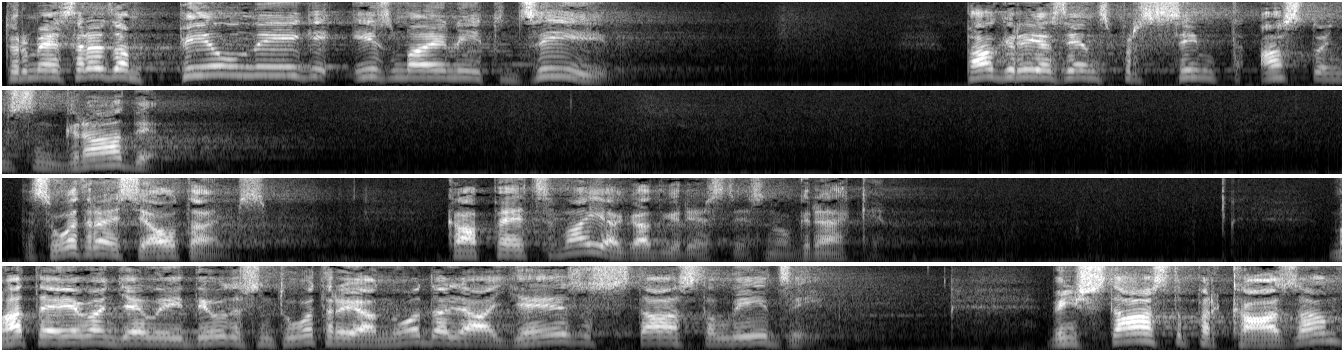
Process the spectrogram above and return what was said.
Tur mēs redzam pilnīgi izmainītu dzīvi. Pagrieziens par 180 grādiem. Tas otrais jautājums. Kāpēc vajag atgriezties no grēkiem? Mateja evaņģēlīja 22. nodaļā Jēzus stāsta līdzību. Viņš stāsta par kāzām,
